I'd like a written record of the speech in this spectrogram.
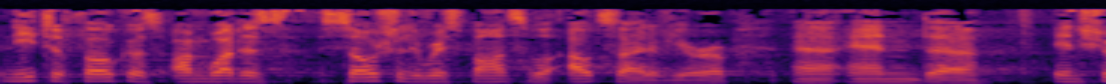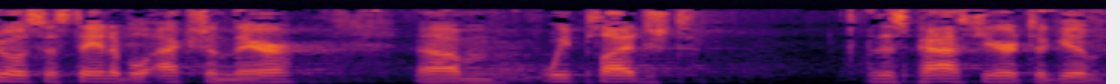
need to focus on what is socially responsible outside of Europe uh, and uh, ensure sustainable action there. Um, we pledged this past year to give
